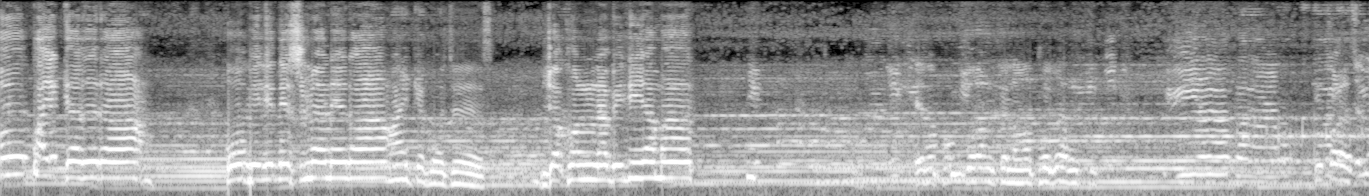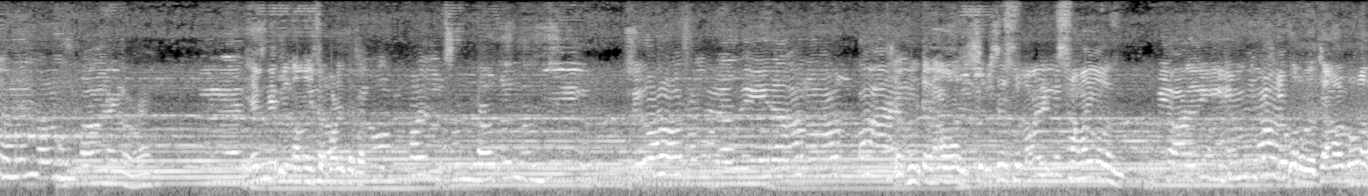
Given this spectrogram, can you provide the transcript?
ও পাইকারেরা, ও বিজনেসম্যানেরা মাইকে বলছিস যখন নবীজি আমার এরকম গরম কেন হবে কি? করেছে এমনি তো নামাজে পড়তে পারে এখন তো নামাজ শেষ হতে সময় লাগবে কি করবো জানাবো না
